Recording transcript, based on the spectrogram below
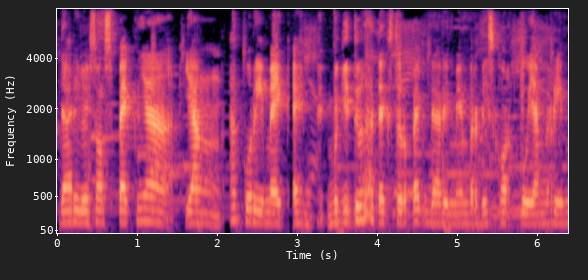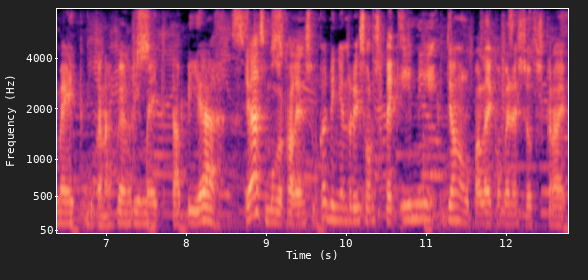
dari resource packnya yang aku remake. Eh begitulah tekstur pack dari member discordku yang remake. Bukan aku yang remake tapi ya ya semoga kalian suka dengan resource pack ini. Jangan lupa like comment dan subscribe.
